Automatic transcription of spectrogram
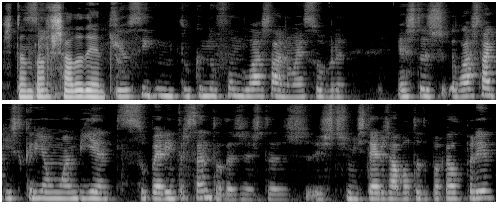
estando lá Sim. fechada dentro. Eu sinto que no fundo lá está, não é sobre estas. Lá está que isto cria um ambiente super interessante, todos estes, estes mistérios à volta do papel de parede,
